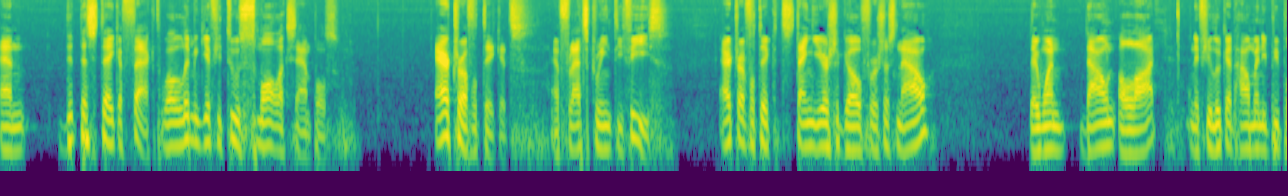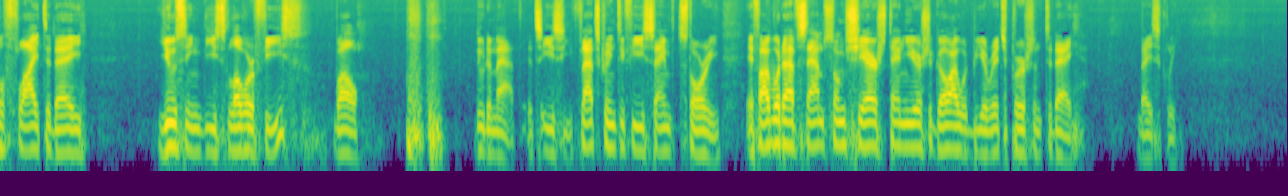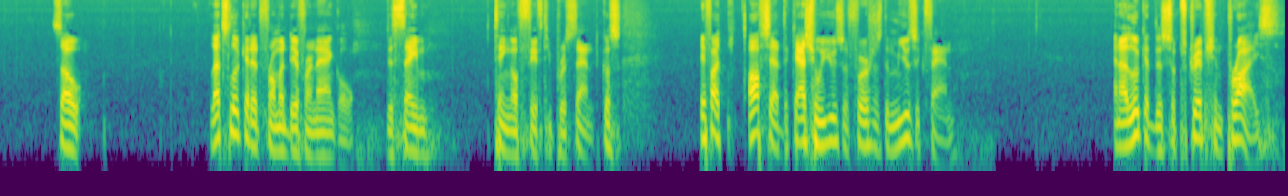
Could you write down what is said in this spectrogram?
and did this take effect? Well, let me give you two small examples. Air travel tickets and flat screen TVs. Air travel tickets 10 years ago versus now, they went down a lot. And if you look at how many people fly today using these lower fees, well, do the math. It's easy. Flat screen TV, same story. If I would have Samsung shares 10 years ago, I would be a rich person today, basically. So let's look at it from a different angle, the same thing of 50%. Because if I offset the casual user versus the music fan, and I look at the subscription price,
